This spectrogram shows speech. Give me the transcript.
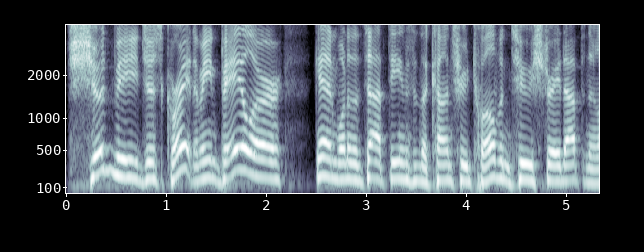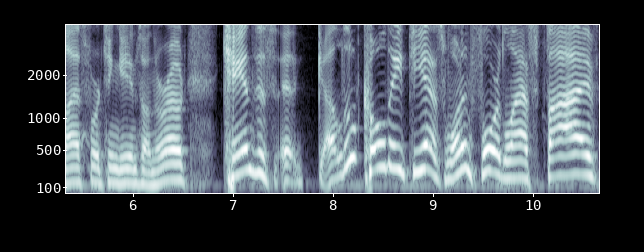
Should be just great. I mean, Baylor again, one of the top teams in the country, twelve and two straight up in their last fourteen games on the road. Kansas uh, a little cold ATS, one and four in the last five.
